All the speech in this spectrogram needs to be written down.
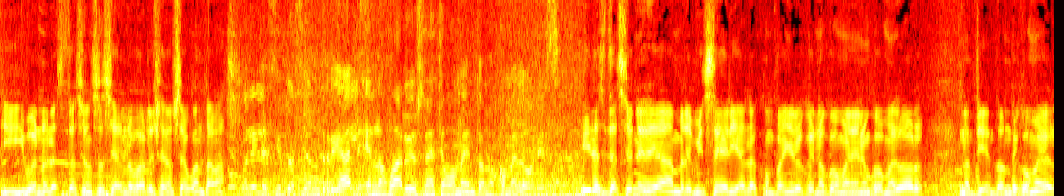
y bueno, la situación social en los barrios ya no se aguanta más. ¿Cuál es la situación real en los barrios en este momento, en los comedores? Y la situación es de hambre, miseria, los compañeros que no comen en un comedor no tienen dónde comer,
